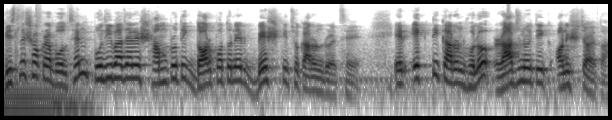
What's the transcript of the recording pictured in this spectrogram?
বিশ্লেষকরা বলছেন পুঁজিবাজারের সাম্প্রতিক দরপতনের বেশ কিছু কারণ রয়েছে। এর একটি কারণ হলো রাজনৈতিক অনিশ্চয়তা।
